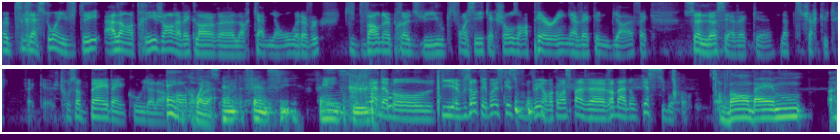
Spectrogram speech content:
un petit resto invité à l'entrée, genre avec leur, euh, leur camion ou whatever, qui te vendent un produit ou qui te font essayer quelque chose en pairing avec une bière. Fait que celle-là, c'est avec euh, la petite charcuterie. Fait que je trouve ça bien, bien cool de leur part Incroyable. And fancy. Fancy. Incredible. Puis euh, vous autres, les boys, qu'est-ce que vous buvez? On va commencer par euh, Romano. Qu'est-ce que tu bois? Bon, ben, ah,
